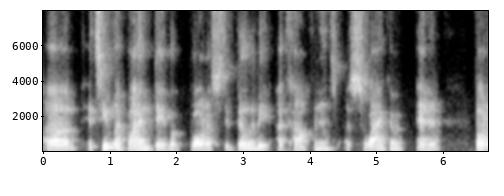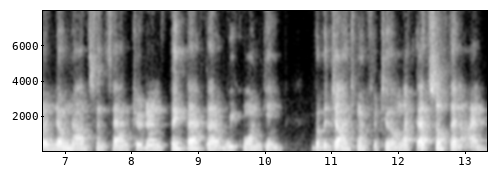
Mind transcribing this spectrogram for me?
uh, it seemed like Brian Daboll brought a stability, a confidence, a swagger, and it brought a no nonsense attitude. And think back that week one game, but the Giants went for two. I'm like, that's something I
